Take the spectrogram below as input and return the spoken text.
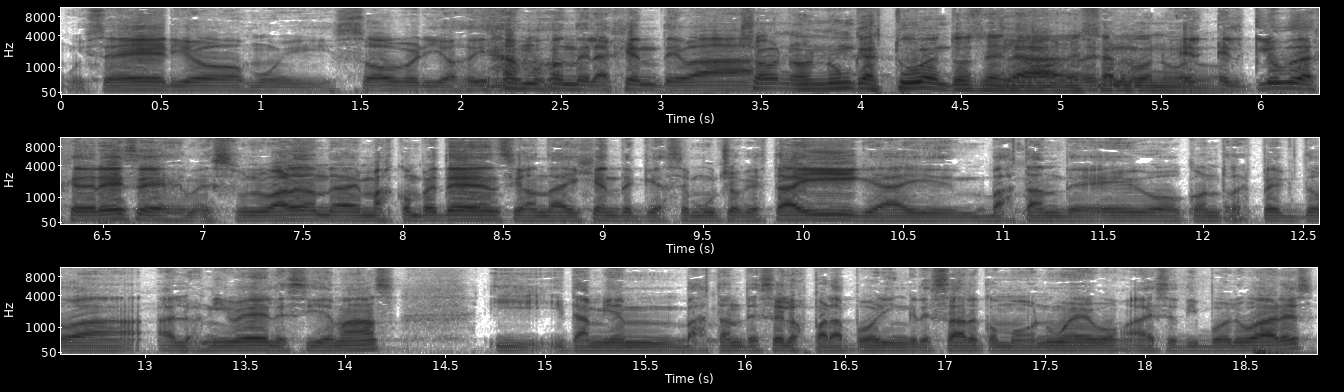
muy serios, muy sobrios, digamos, donde la gente va... Yo no, nunca estuve, entonces no, es algo nuevo. El, club de ajedrez es, un lugar donde hay más competencia, donde hay gente que hace mucho que está ahí, que hay bastante ego con respecto a, los niveles y demás, y, y también bastante celos para poder ingresar como nuevo a ese tipo de lugares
